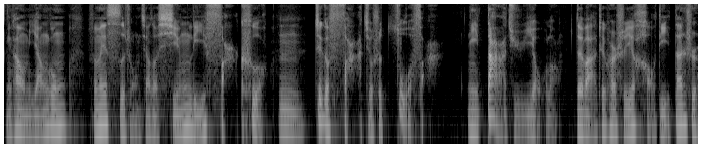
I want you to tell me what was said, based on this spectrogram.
你看我们阳宫分为四种，叫做行礼法克，嗯，这个法就是做法，你大局有了，对吧？这块是一个好地，但是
